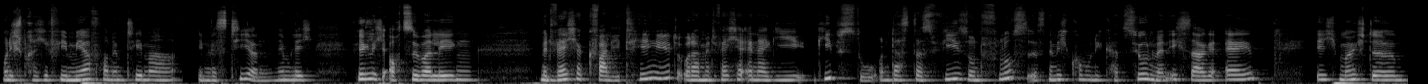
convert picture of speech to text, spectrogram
Und ich spreche viel mehr von dem Thema investieren, nämlich wirklich auch zu überlegen, mit welcher Qualität oder mit welcher Energie gibst du und dass das wie so ein Fluss ist, nämlich Kommunikation. Wenn ich sage, ey, ich möchte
